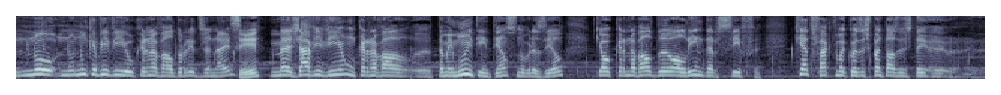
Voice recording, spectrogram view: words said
no, no, nunca vivi o Carnaval do Rio de Janeiro, Sim. mas já vivi um Carnaval uh, também muito intenso no Brasil, que é o Carnaval de Olinda, Recife, que é de facto uma coisa espantosa. Tem, uh,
